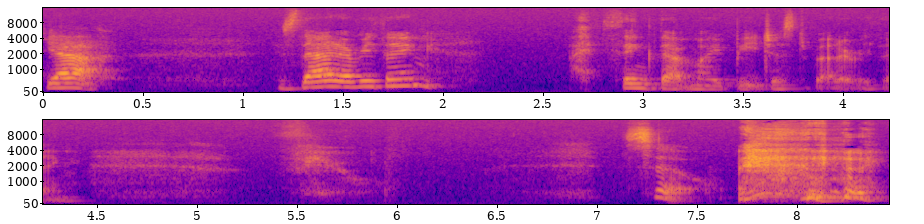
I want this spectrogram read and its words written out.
Yeah, is that everything? I think that might be just about everything. Phew. So,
